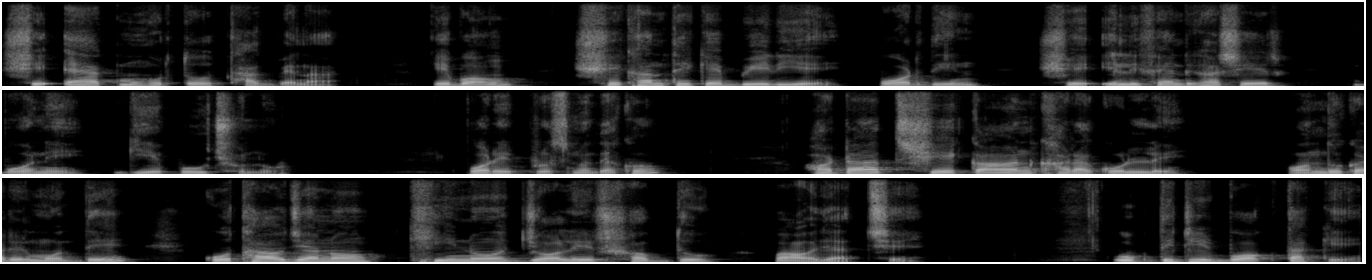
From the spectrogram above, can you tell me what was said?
সে এক মুহূর্ত থাকবে না এবং সেখান থেকে বেরিয়ে পরদিন সে এলিফ্যান্ট ঘাসের বনে গিয়ে পৌঁছলো। পরের প্রশ্ন দেখো, হঠাৎ সে কান খাড়া করলে অন্ধকারের মধ্যে কোথাও যেন ক্ষীণ জলের শব্দ পাওয়া যাচ্ছে। উক্তিটির বক্তাকে,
